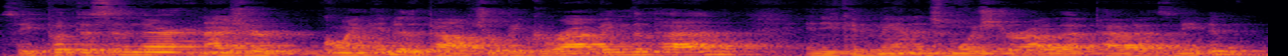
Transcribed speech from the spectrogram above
So you put this in there and as you're going into the pouch, you'll be grabbing the pad and you can manage moisture out of that pad as needed.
